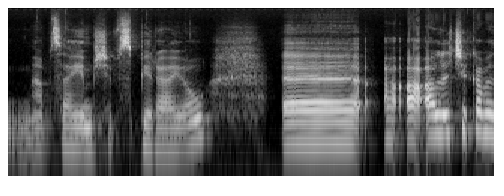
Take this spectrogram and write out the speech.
nawzajem się wspierają. E, ale ciekawe,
